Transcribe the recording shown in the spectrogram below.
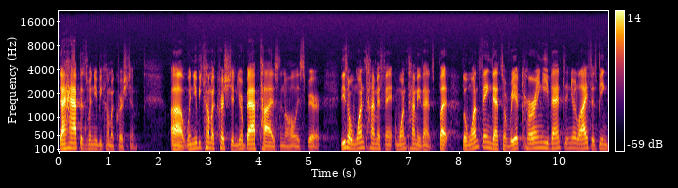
That happens when you become a Christian. Uh, when you become a Christian, you're baptized in the Holy Spirit. These are one time, time events. But the one thing that's a reoccurring event in your life is being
